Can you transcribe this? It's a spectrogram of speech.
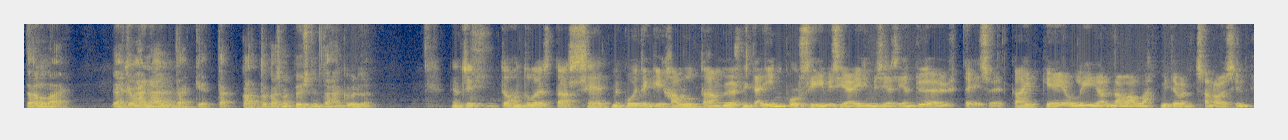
tällainen. Ja ehkä vähän näyttääkin, että kattokaa, mä pystyn tähän kyllä. Sitten tuohon tulee taas se, että me kuitenkin halutaan myös niitä impulsiivisia ihmisiä siihen työyhteisöön. Että kaikki ei ole liian tavalla, miten mä nyt sanoisin,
